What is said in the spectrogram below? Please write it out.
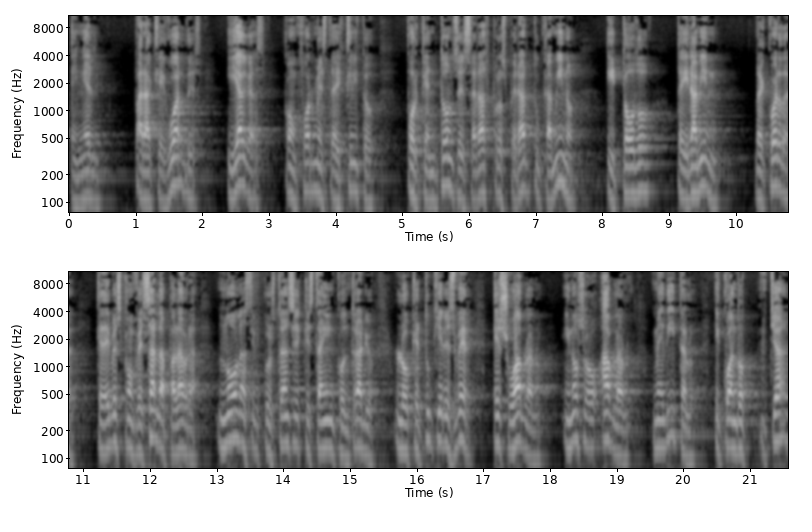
en él, para que guardes y hagas conforme está escrito porque entonces harás prosperar tu camino y todo te irá bien. Recuerda que debes confesar la palabra, no las circunstancias que están en contrario. Lo que tú quieres ver, eso háblalo. Y no solo háblalo, medítalo. Y cuando ya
